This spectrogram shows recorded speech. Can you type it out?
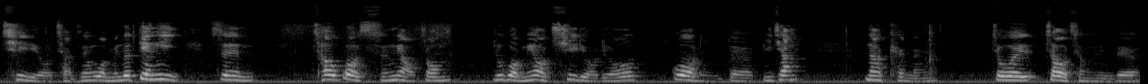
气流产生。我们的定义是超过十秒钟，如果没有气流流过你的鼻腔，那可能就会造成你的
